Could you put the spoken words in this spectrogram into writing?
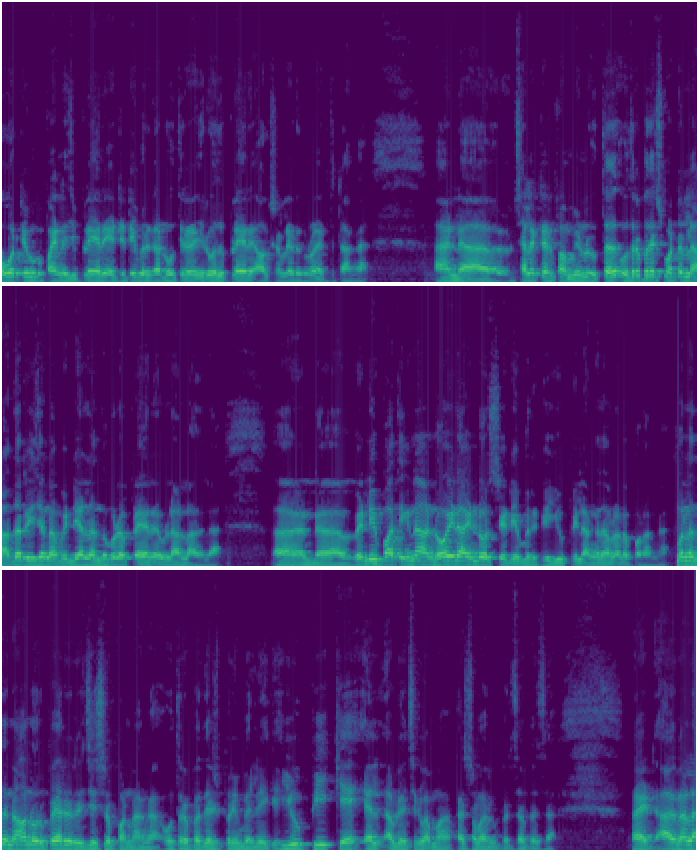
ஒவ்வொரு டீமுக்கு பதினஞ்சு பிளேயர் எட்டு டீம் இருக்கா நூற்றி இருபது பிளேயர் ஆப்ஷனில் எடுக்கணும் எடுத்துட்டாங்க. And selected from Uttar Uttar Pradesh மட்டும் இல்லை அதர் ரீஜன் ஆஃப் இந்தியாவிலேருந்து கூட பிளேயர் விளையாடலாம் அதில். அண்ட் uh, வென்யூ பார்த்தீங்கன்னா நோய்டா இண்டோர் ஸ்டேடியம் இருக்குது யூபியில் அங்கே தான் விளாட போகிறாங்க நம்மளேருந்து நானூறு பேர் ரிஜிஸ்டர் பண்ணாங்க உத்தரப்பிரதேஷ் பிரீமியர் லீக் யூபிகேஎல் அப்படி வச்சுக்கலாமா? கஷ்டமாக இருக்குது பெருசாக பெருசாக ரைட் அதனால்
